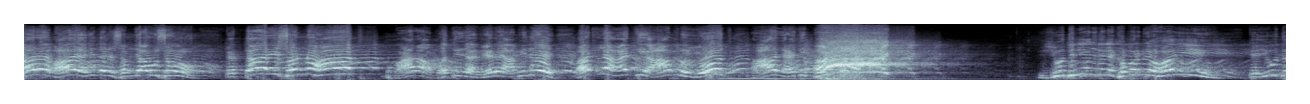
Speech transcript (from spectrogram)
અરે ભાઈ હજી તને સમજાવું છું કે તારી સોનનો હાથ મારા ભત્રીજા મેળે આપી દે. એટલે આથી આપનો યુદ્ધ આજ હાય! યુદ્ધની જ તને ખબર નહીં હોય કે યુદ્ધ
